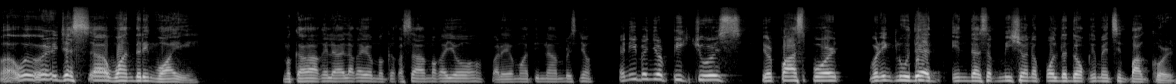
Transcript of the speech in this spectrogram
Uh, we- we're just uh, wondering why. Magkakakilala kayo, magkakasama kayo, pareho mga TIN numbers nyo. And even your pictures, your passport were included in the submission of all the documents in PAGCOR.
